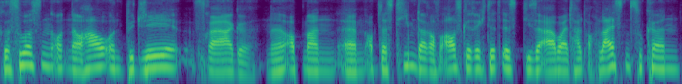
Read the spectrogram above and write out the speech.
Ressourcen- und Know-how- und Budgetfrage, ne? ob man, ähm, ob das Team darauf ausgerichtet ist, diese Arbeit halt auch leisten zu können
